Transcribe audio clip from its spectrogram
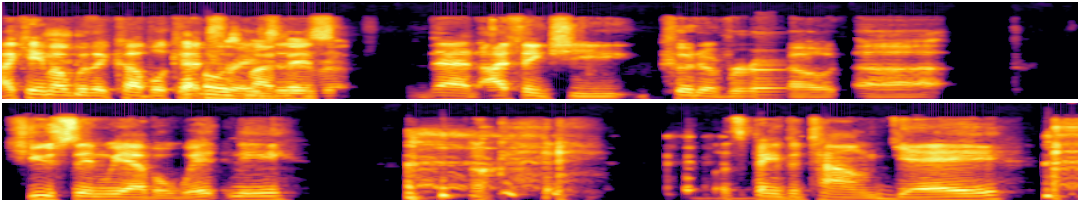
I came up with a couple That catchphrases favorite. that I think she could have wrote. Uh, Houston, we have a Whitney. okay. Let's paint the town gay.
